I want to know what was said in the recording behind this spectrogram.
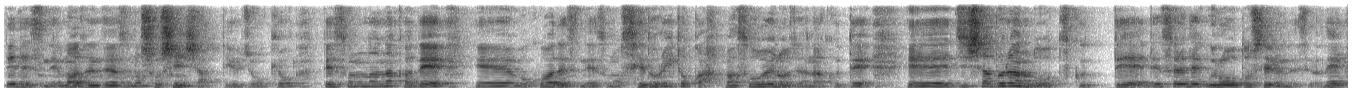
でですね、まあ全然その初心者っていう状況。で、そんな中で、えー、僕はですね、その背取りとか、まあそういうのじゃなくて、えー、自社ブランドを作って、で、それで売ろうとしてるんですよね。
